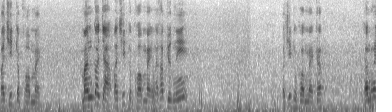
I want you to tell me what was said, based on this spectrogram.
ประชิดกับขอบแม็ก มันก็จะประชิดกับขอบแม็กนะครับ จุดนี้ ประชิดกับขอบแม็กครับทำให้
